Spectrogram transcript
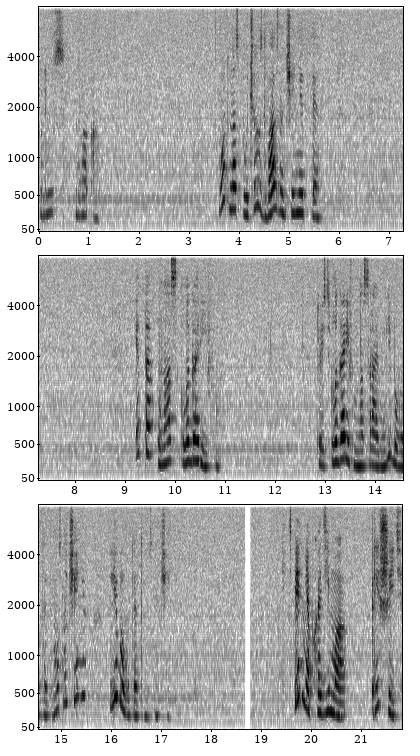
плюс 2а. Вот у нас получилось два значения t. Это у нас логарифм. То есть логарифм у нас равен либо вот этому значению, либо вот этому значению. Теперь необходимо решить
